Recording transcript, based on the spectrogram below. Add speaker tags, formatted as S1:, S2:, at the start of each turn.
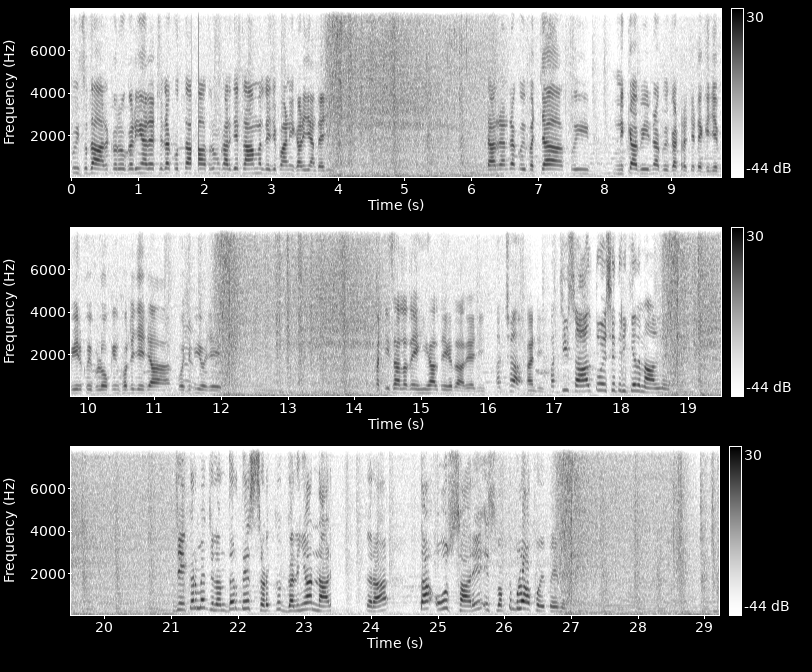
S1: ਕੋਈ ਸੁਧਾਰ ਕਰੋ ਗਲੀਆਂ ਦੇ ਇੱਥੇ ਤਾਂ ਕੁੱਤਾ ਬਾਥਰੂਮ ਕਰ ਜੇ ਤਾਂ ਮਹੱਲੇ 'ਚ ਪਾਣੀ ਖੜ ਜਾਂਦਾ ਜੀ। ਡਰ ਰਹਿੰਦਾ ਕੋਈ ਬੱਚਾ ਕੋਈ ਨਿੱਕਾ ਵੀਰ ਨਾ ਕੋਈ ਗਟਰ 'ਚ ਡਿੱਗ ਜੇ ਵੀਰ ਕੋਈ ਬਲੋਕਿੰਗ ਖੁੱਲ ਜੇ ਜਾਂ ਕੁਝ ਵੀ ਹੋ ਜੇ। 25 ਸਾਲਾਂ ਤੋਂ ਇਹੀ ਹਾਲ ਦੇਖਦਾ ਆ ਰਿਹਾ ਜੀ।
S2: ਅੱਛਾ।
S1: ਹਾਂਜੀ।
S2: 25 ਸਾਲ ਤੋਂ ਇਸੇ ਤਰੀਕੇ ਦੇ ਨਾਲ ਨੇ। ਜੇਕਰ ਮੈਂ ਜਲੰਧਰ ਦੇ ਸੜਕ ਗਲੀਆਂ ਨਾਲੇ ਕਰਾਂ ਤਾਂ ਉਹ ਸਾਰੇ ਇਸ ਵਕਤ ਬਲੌਕ ਹੋਏ ਪਏ ਨੇ।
